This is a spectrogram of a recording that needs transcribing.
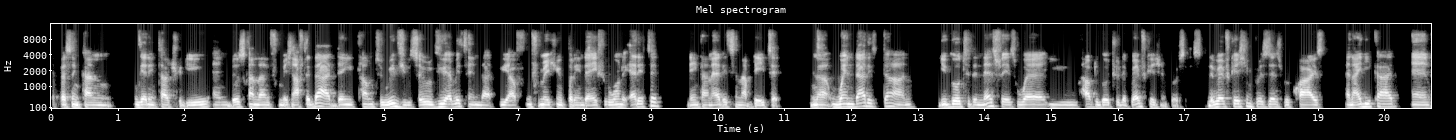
the person can get in touch with you and those kind of information. After that, then you come to review. So review everything that you have information you put in there. If you want to edit it, then you can edit and update it. Now, when that is done, you go to the next phase where you have to go through the verification process. The verification process requires an ID card and,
